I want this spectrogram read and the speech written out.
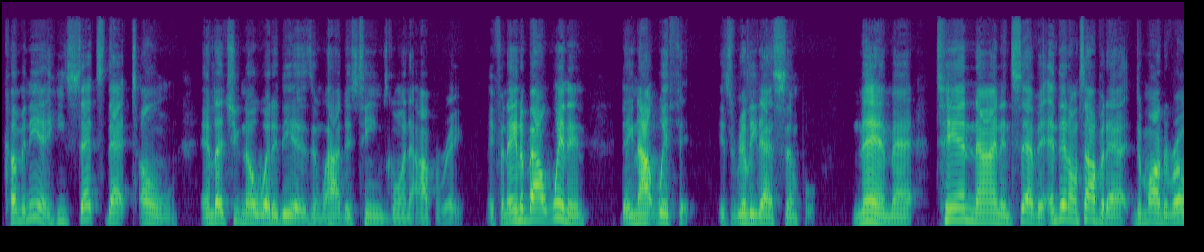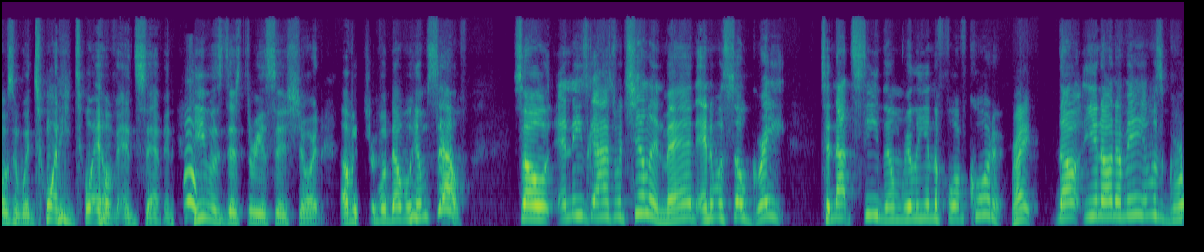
coming in. He sets that tone and lets you know what it is and how this team's going to operate. If it ain't about winning, they not with it. It's really that simple. Man, Matt, 10, 9, and 7. And then on top of that, DeMar DeRozan with 20, 12, and 7. He was just three assists short of a triple double himself. So, and these guys were chilling, man. And it was so great to not see them really in the fourth quarter. Right. No, you know what I mean? It was great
